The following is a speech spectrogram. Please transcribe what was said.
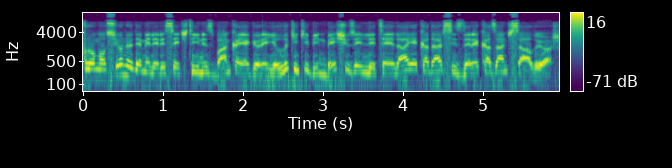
Promosyon ödemeleri seçtiğiniz bankaya göre yıllık 2550 TL'ye kadar sizlere kazanç sağlıyor.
